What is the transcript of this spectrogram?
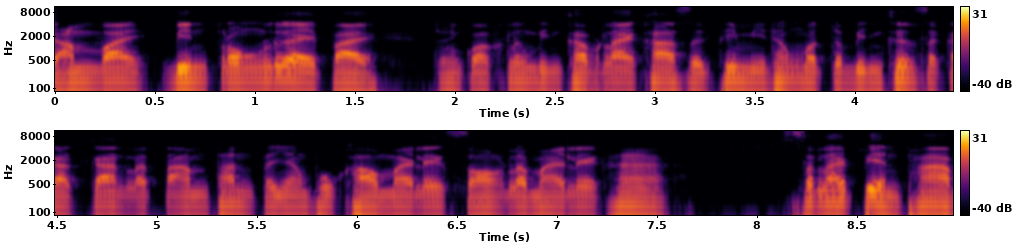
จำไว้บินตรงเรื่อยไป จนกว่าเครื่องบินขับไล่ข้าศึกที่มีทั้งหมดจะบินขึ้นสกัดกั้นและตามท่านไปยังภูเขาหมายเลข 2 และหมายเลข 5 สไลด์เปลี่ยนภาพ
